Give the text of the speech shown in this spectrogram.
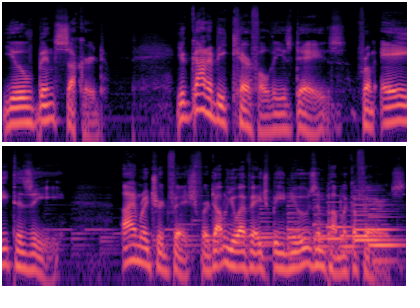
you've been suckered. You gotta be careful these days, from A to Z. I'm Richard Fish for WFHB News and Public Affairs.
